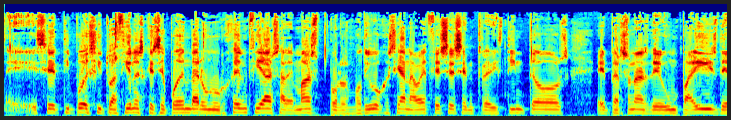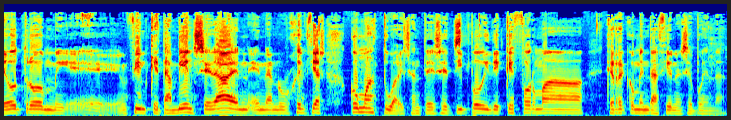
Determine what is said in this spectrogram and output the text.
Eh, ese tipo de situaciones que se pueden dar en urgencias, además, por los motivos que sean, a veces es entre distintos eh, personas de un país, de otro, en fin, que también se da en, en, urgencias. ¿Cómo actuáis ante ese tipo y de qué forma, qué recomendaciones se pueden dar?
